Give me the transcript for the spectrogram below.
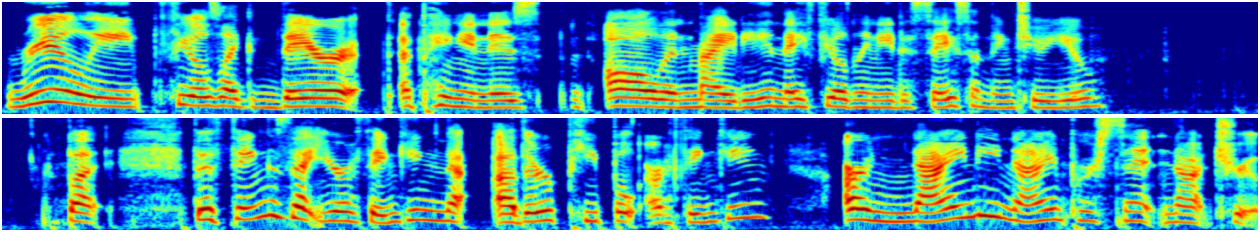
really feels like their opinion is all and mighty and they feel they need to say something to you. But the things that you're thinking that other people are thinking are 99% not true.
